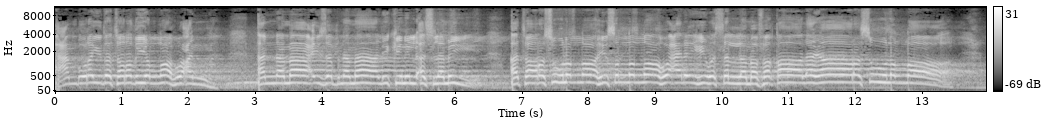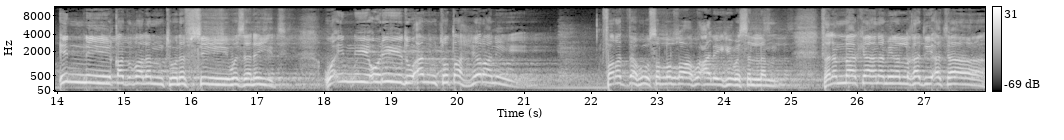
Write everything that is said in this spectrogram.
عن بريده رضي الله عنه أن ماعز بن مالك الأسلمي أتى رسول الله صلى الله عليه وسلم فقال يا رسول الله إني قد ظلمت نفسي وزنيت وإني أريد أن تطهرني. فرده صلى الله عليه وسلم. فلما كان من الغد أتاه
